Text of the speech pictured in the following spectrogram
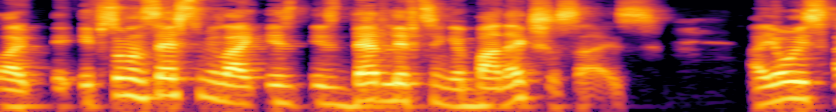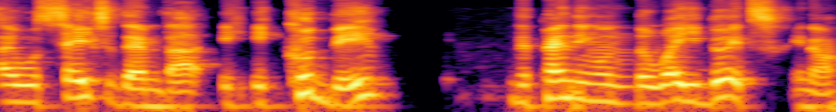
Like if someone says to me like, "Is is deadlifting a bad exercise?" I always I would say to them that it, it could be, depending on the way you do it. You know,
